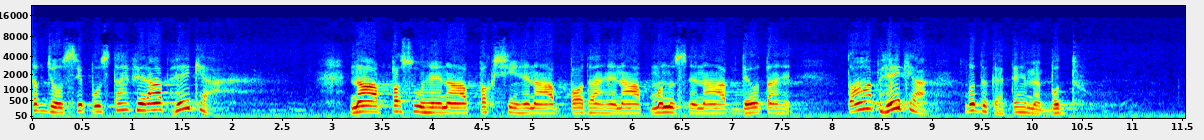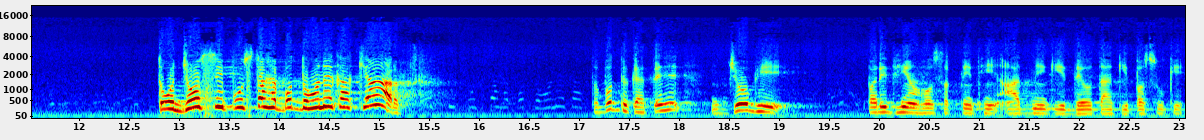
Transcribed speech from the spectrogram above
तब जोशी पूछता है, फिर आप हैं क्या? ना आप पशु हैं, ना आप पक्षी हैं, ना आप पौधा हैं, ना आप मनुष्य हैं, ना आप देवता हैं। तो आप हैं क्या? बुद्ध कहते हैं, मैं बुद्ध हूँ। तो वो जोशी पूछता है, बुद्ध होने का क्या अर्थ? तो बुद्ध कहते हैं, जो भी परिधियाँ हो सकती थी, आदमी की, देवता की, पशु की,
